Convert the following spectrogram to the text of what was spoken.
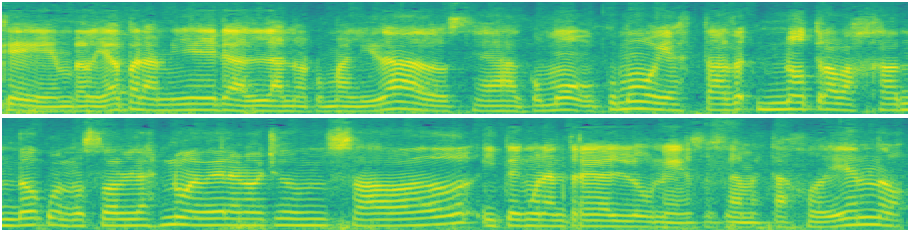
que en realidad para mí era la normalidad, o sea, ¿cómo, ¿cómo voy a estar no trabajando cuando son las 9 de la noche de un sábado y tengo una entrega el lunes? O sea, me está jodiendo,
